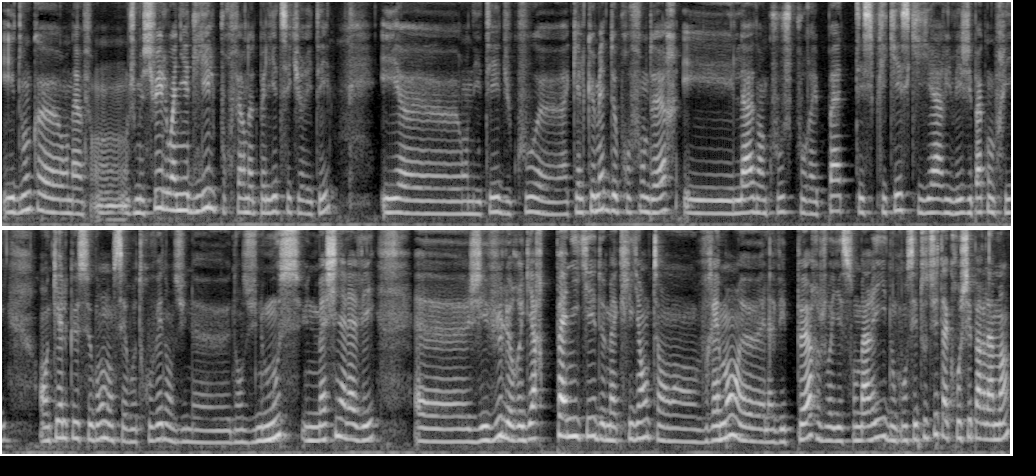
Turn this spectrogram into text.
Et donc, euh, on a, je me suis éloignée de l'île pour faire notre palier de sécurité. Et euh, on était du coup euh, à quelques mètres de profondeur. Et là, d'un coup, je pourrais pas t'expliquer ce qui y est arrivé. J'ai pas compris. En quelques secondes, on s'est retrouvé dans une, dans une mousse, une machine à laver. Euh, j'ai vu le regard paniqué de ma cliente en vraiment, euh, elle avait peur, je voyais son mari, donc on s'est tout de suite accroché par la main.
